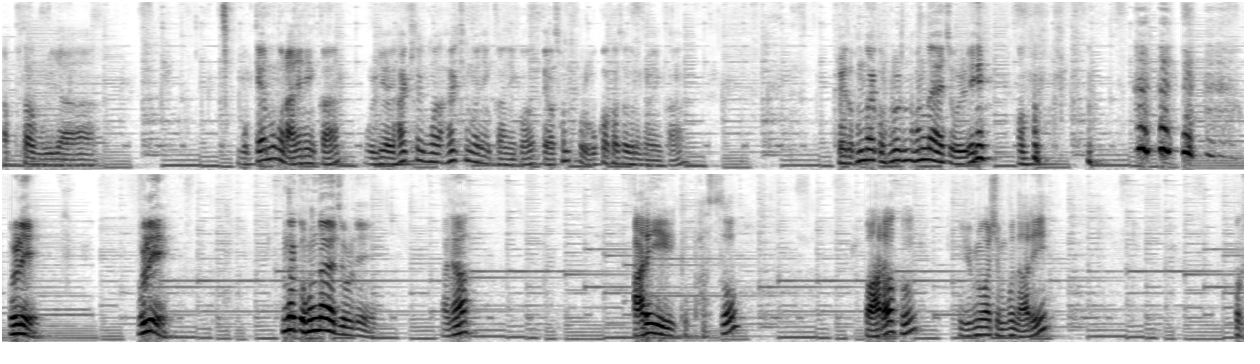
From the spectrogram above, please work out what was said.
아프다고 울야 뭐 깨문 건 아니니까 울리가 핥힌, 거, 핥힌 거니까 이거 내가 손톱을 못 깎아서 그런 거니까 그래도 혼날 건 혼, 혼나야지 울리 어? 울리 울리 혼날 건 혼나야지 울리 아냐? 아리 그 봤어? 너 알아 그? 유명하신 분 아리? 막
